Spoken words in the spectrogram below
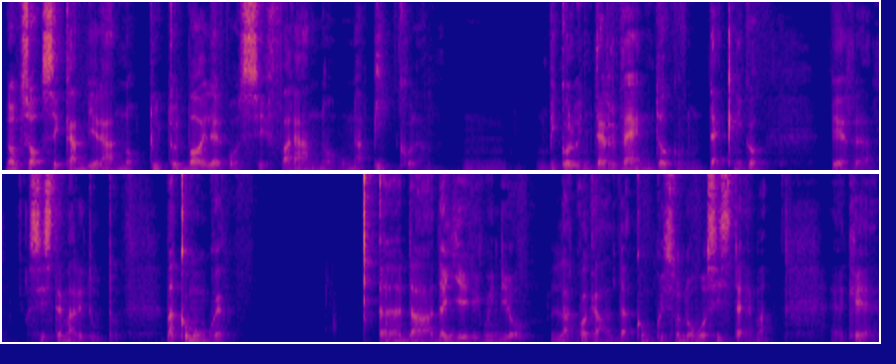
Non so se cambieranno tutto il boiler o se faranno piccola, un piccolo intervento con un tecnico per sistemare tutto. Ma comunque eh, da, da, ieri quindi ho l'acqua calda con questo nuovo sistema eh, che è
